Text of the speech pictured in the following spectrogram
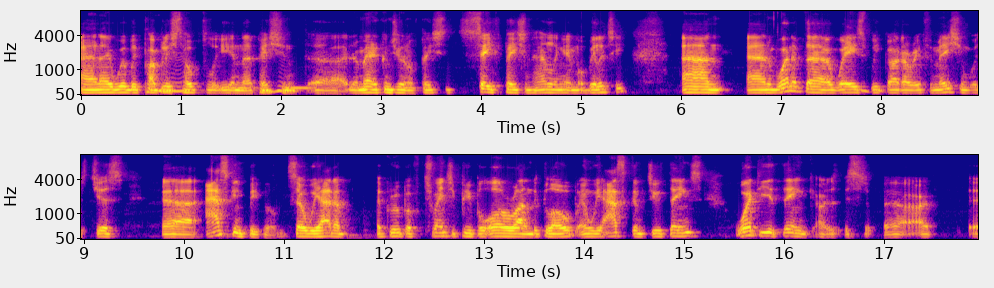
and it will be published mm-hmm. hopefully in the patient, mm-hmm. uh, an American Journal of Patient Safe Patient Handling and Mobility. And and one of the ways we got our information was just uh, asking people. So we had a, a group of 20 people all around the globe, and we asked them two things: What do you think are, is, uh, are uh,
